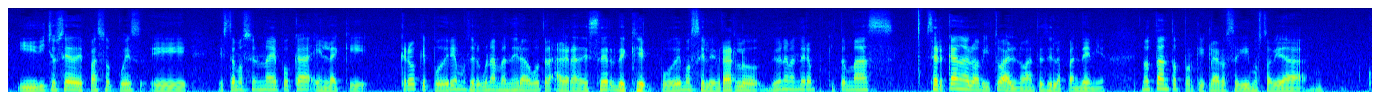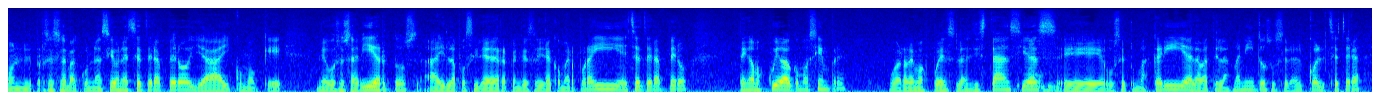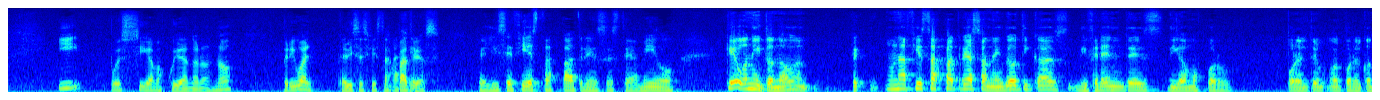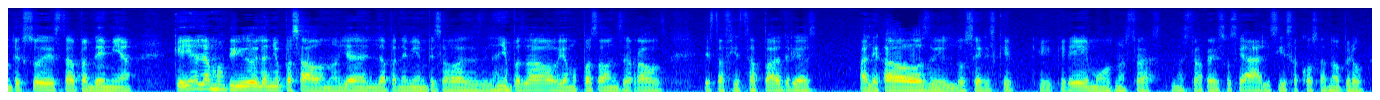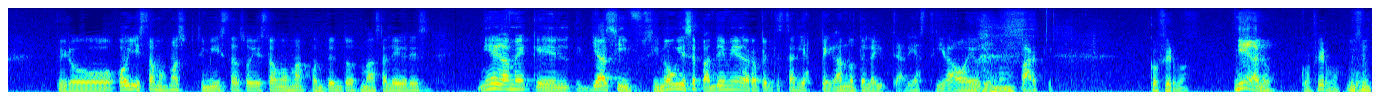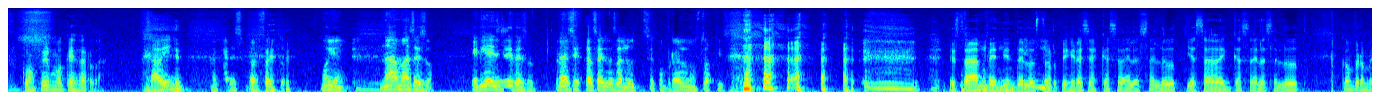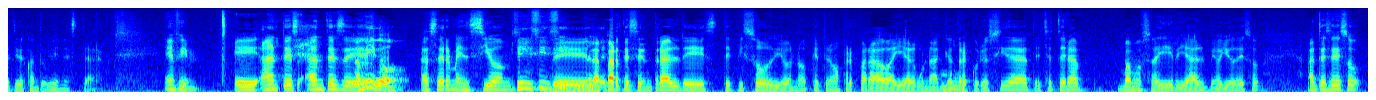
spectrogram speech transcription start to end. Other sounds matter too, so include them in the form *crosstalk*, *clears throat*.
Y dicho sea de paso, pues eh, estamos en una época en la que creo que podríamos de alguna manera u otra agradecer de que podemos celebrarlo de una manera un poquito más cercana a lo habitual, ¿no? Antes de la pandemia. No tanto porque, claro, seguimos todavía con el proceso de vacunación, etcétera, pero ya hay como que negocios abiertos, hay la posibilidad de repente salir a comer por ahí, etcétera, pero tengamos cuidado como siempre, guardemos pues las distancias, eh, use tu mascarilla, lávate las manitos, use el alcohol, etcétera, y pues sigamos cuidándonos, ¿no? Pero igual, felices fiestas Así patrias. Felices fiestas patrias, este amigo. Qué bonito, ¿no? Unas fiestas patrias anecdóticas, diferentes, digamos, por, por el, por el contexto de esta pandemia, que ya la hemos vivido el año pasado, ¿no? Ya la pandemia empezaba desde el año pasado, habíamos pasado encerrados estas fiestas patrias, alejados de los seres que, que queremos, nuestras, nuestras redes sociales y esas cosas, ¿no? Pero, pero hoy estamos más optimistas, hoy estamos más contentos, más alegres. Niégame que el- ya si, si no hubiese pandemia, de repente estarías pegándotela y te harías tirado ebrio en un parque. Confirmo, Niégalo. confirmo, con- *laughs* confirmo que es verdad. Está bien, me parece perfecto. Muy bien, nada más eso. Quería decir eso. Gracias, Casa de la Salud. Se compraron los tortis. *laughs* Estaban pendientes los tortis, gracias Casa de la Salud, ya saben, Casa de la Salud, comprometidos con tu bienestar. En fin, eh, antes, antes de Amigo, hacer mención Sí, sí, sí, de la parte central de este episodio, ¿no? Que tenemos preparado ahí alguna que otra curiosidad, etcétera. Vamos a ir ya al meollo de eso. Antes de eso,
